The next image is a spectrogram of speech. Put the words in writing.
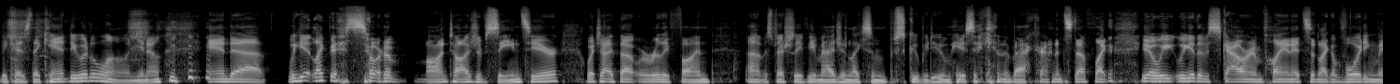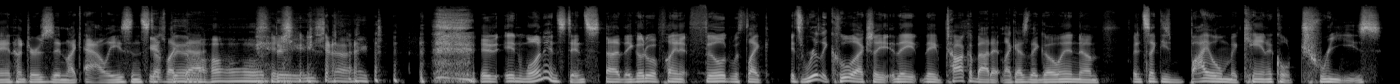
because they can't do it alone, you know? and uh, we get like this sort of montage of scenes here, which I thought were really fun, um, especially if you imagine like some Scooby Doo music in the background and stuff. Like, you know, we, we get them scouring planets and like avoiding manhunters in like alleys and stuff It's like that. day's night. in, in one instance, uh, they go to a planet filled with like it's really cool. Actually, they they talk about it like as they go in. Um, it's like these biomechanical trees.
